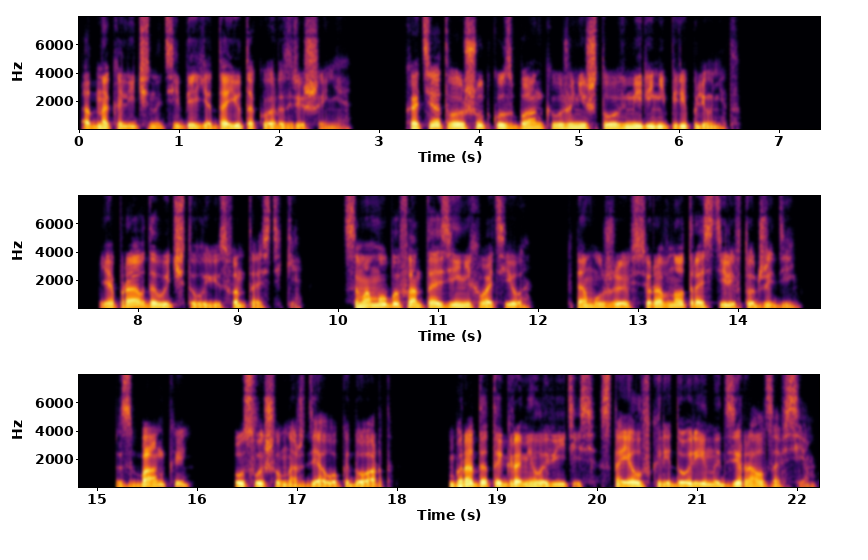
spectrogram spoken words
Однако лично тебе я даю такое разрешение. Хотя твою шутку с банкой уже ничто в мире не переплюнет». Я правда вычитал ее из фантастики. Самому бы фантазии не хватило. К тому же все равно отрастили в тот же день. «С банкой?» — услышал наш диалог Эдуард. Бородатый громила Витязь стоял в коридоре и надзирал за всем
